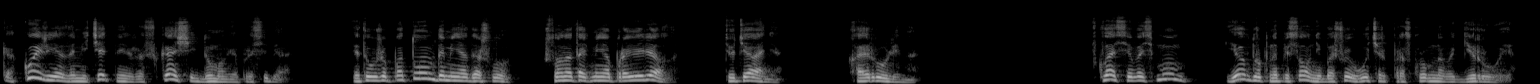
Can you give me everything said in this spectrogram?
Какой же я замечательный рассказчик, думал я про себя. Это уже потом до меня дошло, что она так меня проверяла. Тетя Аня Хайрулина. В классе восьмом я вдруг написал небольшой очерк про скромного героя.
